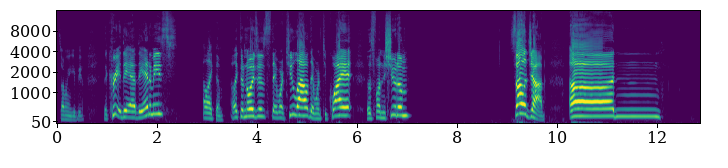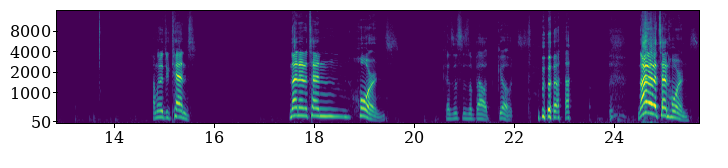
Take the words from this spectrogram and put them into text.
So I'm gonna give you the cre the uh, the enemies. I like them. I like their noises. They weren't too loud. They weren't too quiet. It was fun to shoot them. Solid job. Uh, I'm gonna do tens. 9 out of 10 horns. Because this is about goats. 9 out of 10 horns.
